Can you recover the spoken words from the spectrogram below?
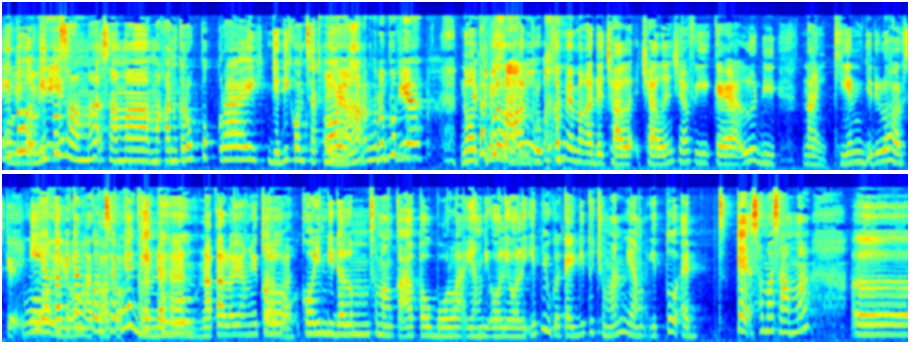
itu Oli-oliin. itu sama sama makan kerupuk Rai jadi konsepnya oh yang makan kerupuk ya No, Itu tapi kalau makan selalu- kerupuk kan memang ada chal- challenge-nya, Vi. Kayak lu dinaikin, jadi lu harus kayak wow, Iya, you tapi know, kan atau- atau konsepnya gitu. kerendahan. Nah, kalau yang itu kalau koin di dalam semangka atau bola yang dioli-oliin juga kayak gitu cuman yang itu ed- kayak sama-sama eh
